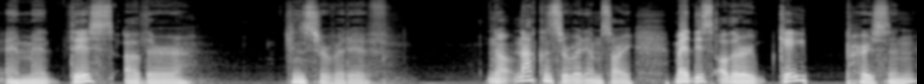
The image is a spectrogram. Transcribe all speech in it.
and met this other conservative no not conservative I'm sorry met this other gay person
